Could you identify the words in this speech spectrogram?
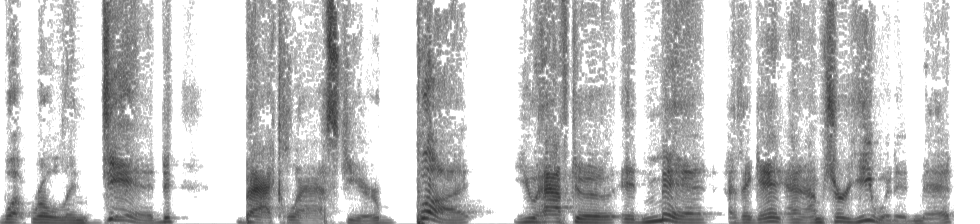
what Roland did back last year, but you have to admit, I think, and I'm sure he would admit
